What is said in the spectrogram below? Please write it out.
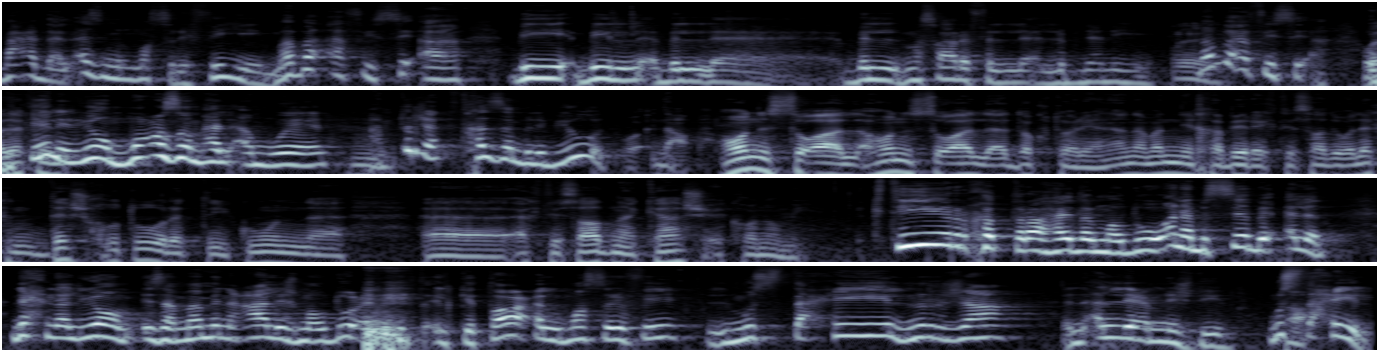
بعد الأزمة المصرفية ما بقى في ثقة بال بال بالمصارف اللبنانية. ما إيه. بقى في ثقة. وبالتالي اليوم معظم هالأموال عم ترجع تتخزن بالبيوت. نعم. هون السؤال هون السؤال دكتور يعني أنا ماني خبير اقتصادي ولكن قديش خطورة يكون آه، اقتصادنا كاش ايكونومي كثير خطرة هذا الموضوع. وأنا بالسابق قلت نحن اليوم إذا ما بنعالج موضوع القطاع المصرفي المستحيل نرجع نقلع من جديد. مستحيل.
